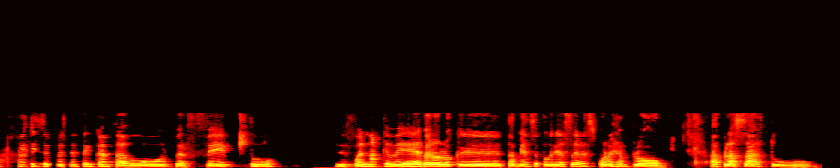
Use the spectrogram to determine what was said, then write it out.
Ajá, que se presenta encantador, perfecto, y después nada que ver. Pero lo que también se podría hacer es, por ejemplo, aplazar tu,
